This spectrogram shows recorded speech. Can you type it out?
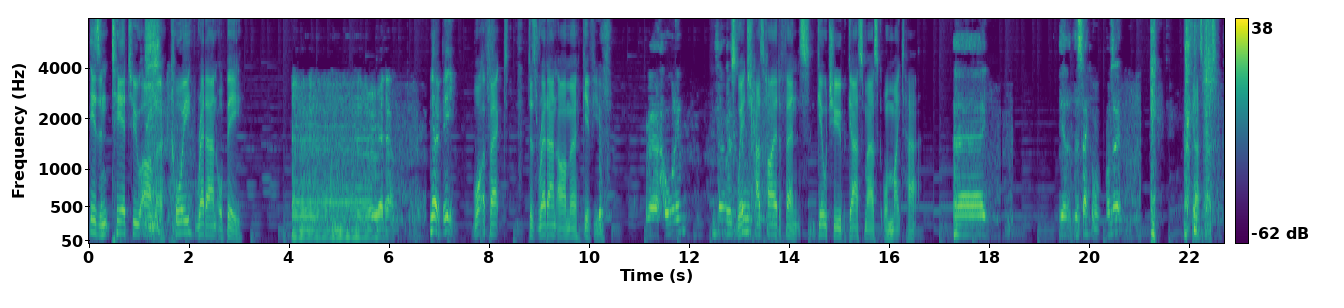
isn't tier 2 armor? Koi, Red Ant, or B? Uh, red arm. No, B. What effect does Red Ant armor give you? Uh, hauling? Is that what it's Which called? has higher defense? Gill tube, gas mask, or mite hat? Uh, yeah, the second one, was it? Gas mask.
